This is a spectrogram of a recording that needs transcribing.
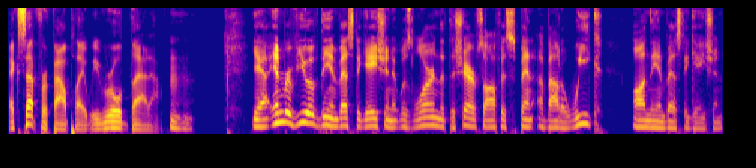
except for foul play. We ruled that out." Yeah, in review of the investigation, it was learned that the sheriff's office spent about a week on the investigation.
